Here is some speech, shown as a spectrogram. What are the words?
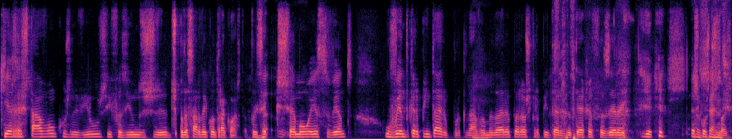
que arrastavam com os navios e faziam-nos despedaçar da contra a costa. Por isso é que chamam a esse vento o vento carpinteiro, porque dava uhum. madeira para os carpinteiros da terra fazerem as construções.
